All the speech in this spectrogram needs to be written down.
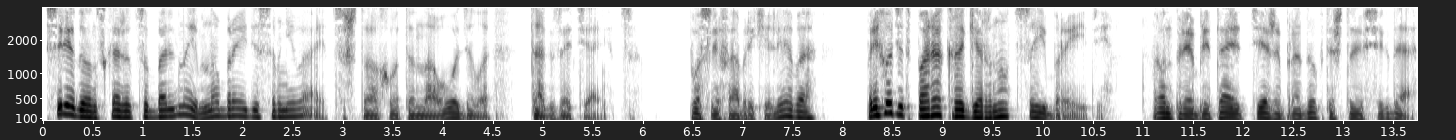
в среду он скажется больным, но Брейди сомневается, что охота на Одила так затянется. После фабрики Леба приходит пора крагернуться и Брейди он приобретает те же продукты, что и всегда.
